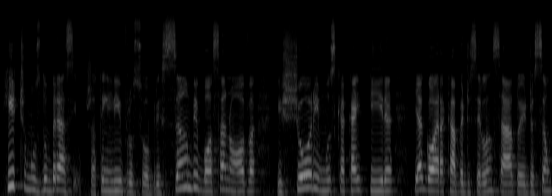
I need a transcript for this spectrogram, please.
Ritmos do Brasil. Já tem livros sobre samba e bossa nova e choro e música caipira. E agora acaba de ser lançado a edição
